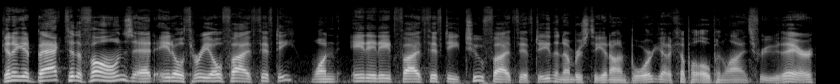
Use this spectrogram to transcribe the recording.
Going to get back to the phones at 803 0550, 1 888 550 2550. The numbers to get on board. Got a couple open lines for you there.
